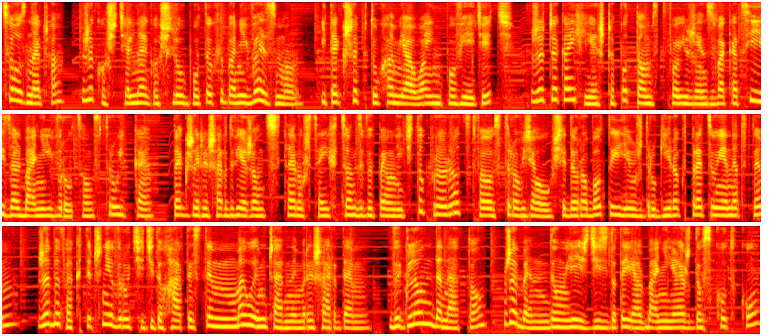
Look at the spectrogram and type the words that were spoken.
co oznacza, że kościelnego ślubu to chyba nie wezmą. I tak szeptucha miała im powiedzieć, że czeka ich jeszcze potomstwo i że z wakacji z Albanii wrócą w trójkę. Także Ryszard wierząc staruszce i chcąc wypełnić to proroctwo ostro wziął się do roboty i już drugi rok pracuje nad tym, żeby faktycznie wrócić do chaty z tym małym czarnym Ryszardem. Wygląda na to, że będą jeździć do tej Albanii aż do skutku,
